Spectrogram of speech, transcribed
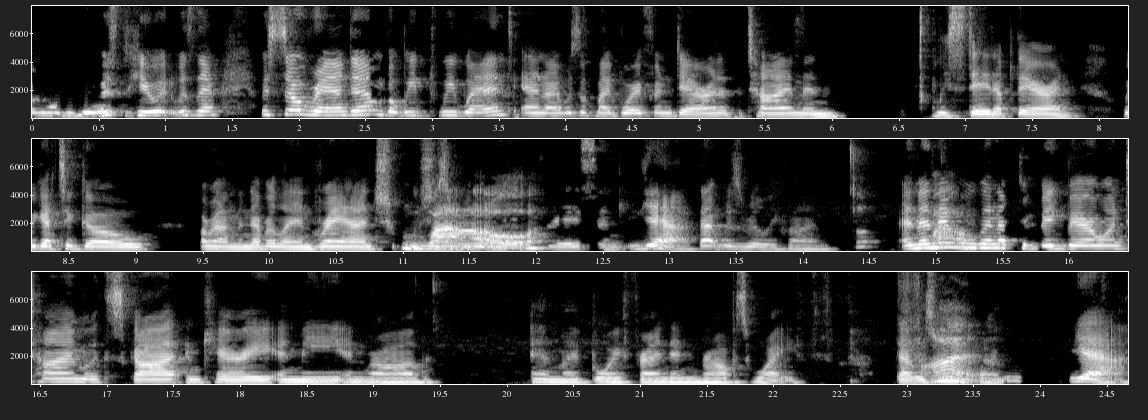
Hewitt, Hewitt was there. It was so random, but we we went and I was with my boyfriend Darren at the time and we stayed up there and we got to go around the Neverland Ranch, which wow. is a really place. And yeah, that was really fun. And then, wow. then we went up to Big Bear one time with Scott and Keri and me and Rob and my boyfriend and Rob's wife. That was fun. really fun. Yeah.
